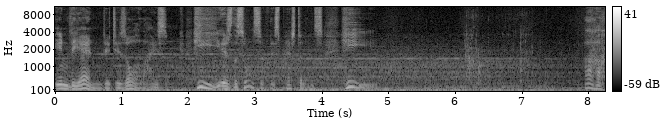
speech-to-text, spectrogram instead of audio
In the end, it is all Isaac. He is the source of this pestilence. He... Ah,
